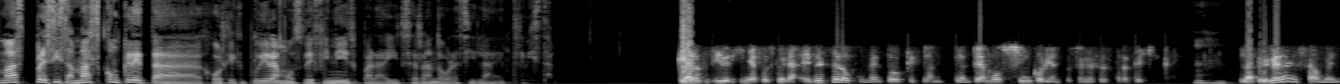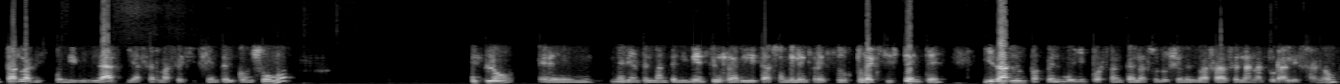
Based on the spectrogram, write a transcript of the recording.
más precisa, más concreta, Jorge, que pudiéramos definir para ir cerrando ahora sí la entrevista. Claro que sí, Virginia. Pues mira, en este documento que planteamos cinco orientaciones estratégicas. La primera es aumentar la disponibilidad y hacer más eficiente el consumo. Por ejemplo, mediante el mantenimiento y rehabilitación de la infraestructura existente y darle un papel muy importante a las soluciones basadas en la naturaleza, ¿no?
